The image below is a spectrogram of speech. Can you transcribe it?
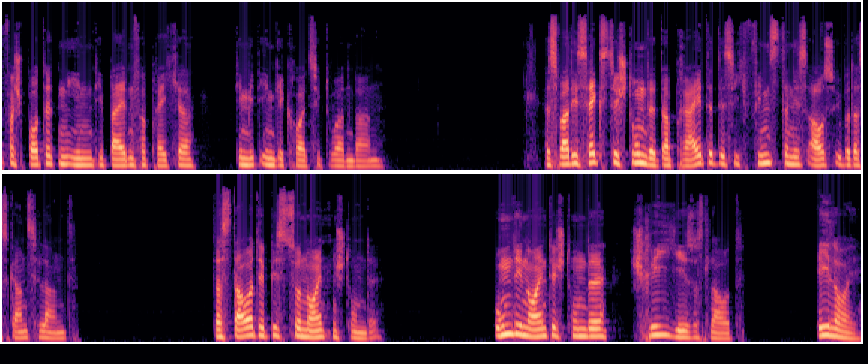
verspotteten ihn die beiden Verbrecher, die mit ihm gekreuzigt worden waren. Es war die sechste Stunde, da breitete sich Finsternis aus über das ganze Land. Das dauerte bis zur neunten Stunde. Um die neunte Stunde schrie Jesus laut, Eloi,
